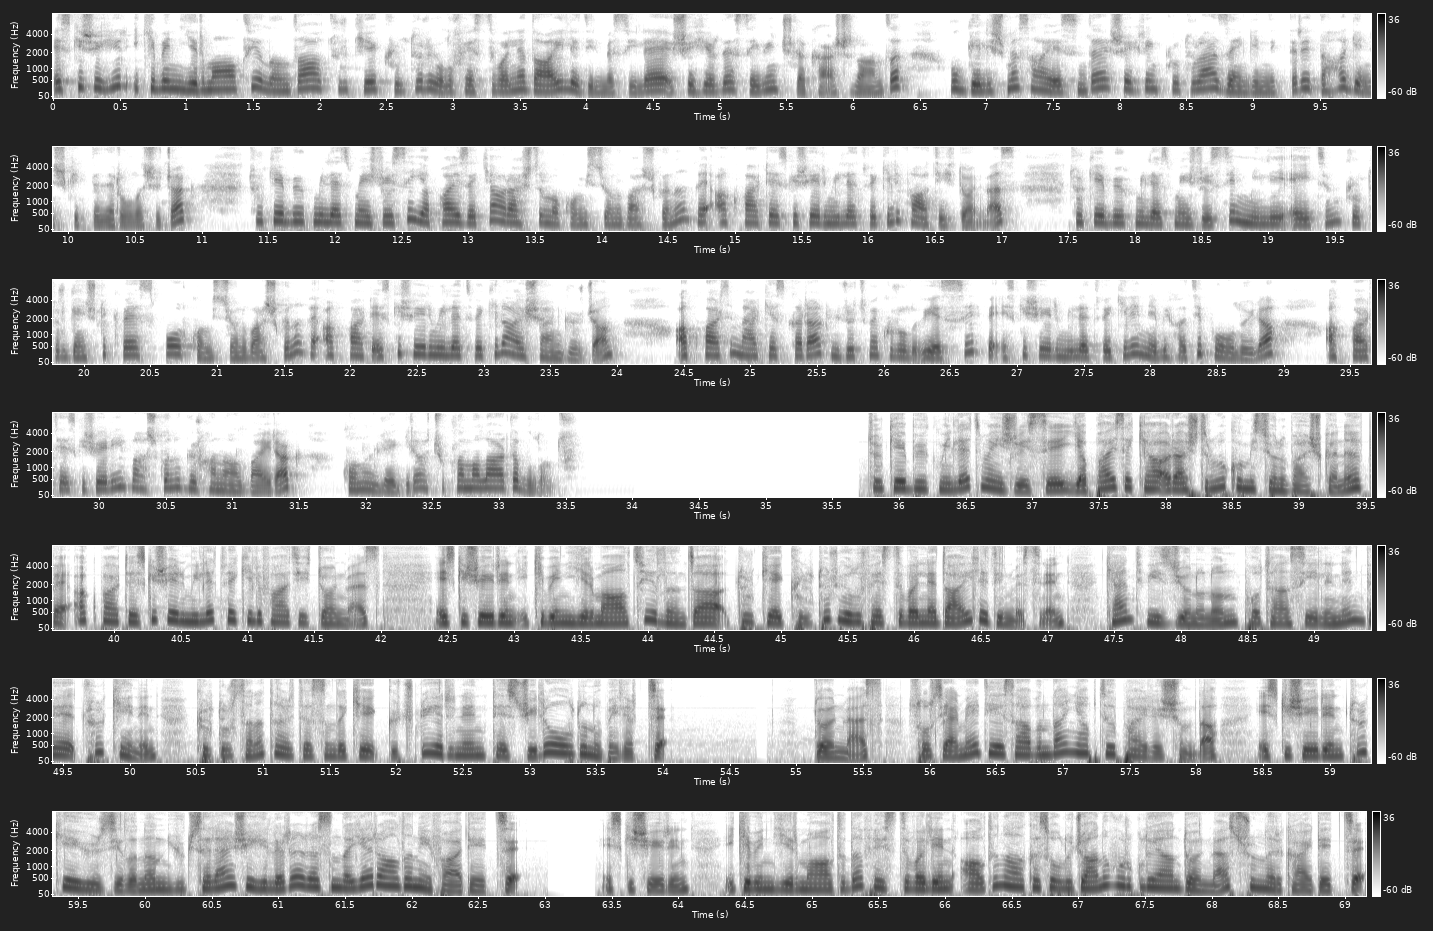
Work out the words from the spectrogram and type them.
Eskişehir 2026 yılında Türkiye Kültür Yolu Festivali'ne dahil edilmesiyle şehirde sevinçle karşılandı. Bu gelişme sayesinde şehrin kültürel zenginlikleri daha geniş kitlelere ulaşacak. Türkiye Büyük Millet Meclisi Yapay Zeka Araştırma Komisyonu Başkanı ve AK Parti Eskişehir Milletvekili Fatih Dönmez, Türkiye Büyük Millet Meclisi Milli Eğitim, Kültür, Gençlik ve Spor Komisyonu Başkanı ve AK Parti Eskişehir Milletvekili Ayşen Gürcan, AK Parti Merkez Karar Yürütme Kurulu üyesi ve Eskişehir Milletvekili Nebi Hatipoğlu'yla AK Parti Eskişehir İl Başkanı Gürhan Albayrak konuyla ilgili açıklamalarda bulundu. Türkiye Büyük Millet Meclisi Yapay Zeka Araştırma Komisyonu Başkanı ve AK Parti Eskişehir Milletvekili Fatih Dönmez, Eskişehir'in 2026 yılında Türkiye Kültür Yolu Festivali'ne dahil edilmesinin, kent vizyonunun, potansiyelinin ve Türkiye'nin kültür sanat haritasındaki güçlü yerinin tescili olduğunu belirtti. Dönmez, sosyal medya hesabından yaptığı paylaşımda Eskişehir'in Türkiye yüzyılının yükselen şehirleri arasında yer aldığını ifade etti. Eskişehir'in 2026'da festivalin altın halkası olacağını vurgulayan Dönmez şunları kaydetti.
